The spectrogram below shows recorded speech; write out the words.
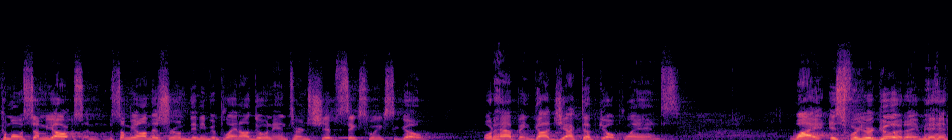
Come on, some of y'all, some, some of y'all in this room didn't even plan on doing an internship six weeks ago. What happened? God jacked up your plans. Why? It's for your good, amen.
